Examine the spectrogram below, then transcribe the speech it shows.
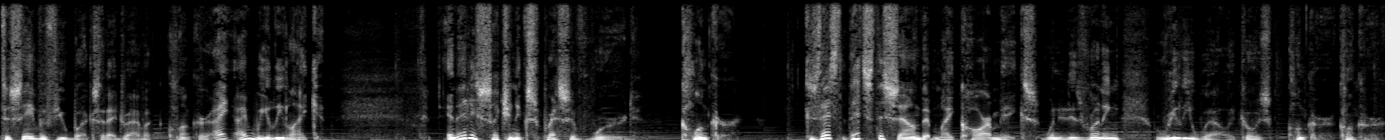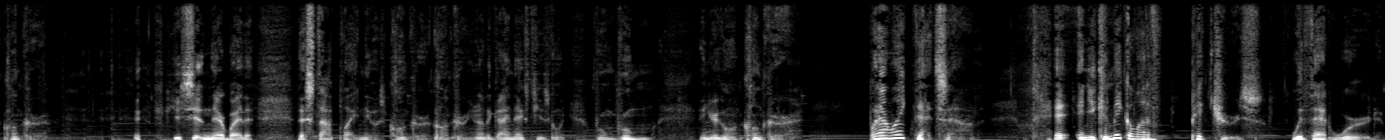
to save a few bucks that I drive a clunker. I, I really like it. And that is such an expressive word, clunker. Because that's, that's the sound that my car makes when it is running really well. It goes clunker, clunker, clunker. You're sitting there by the, the stoplight and it goes clunker, clunker. You know, the guy next to you is going boom, boom, and you're going clunker. But I like that sound. And, you can make a lot of pictures with that word.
